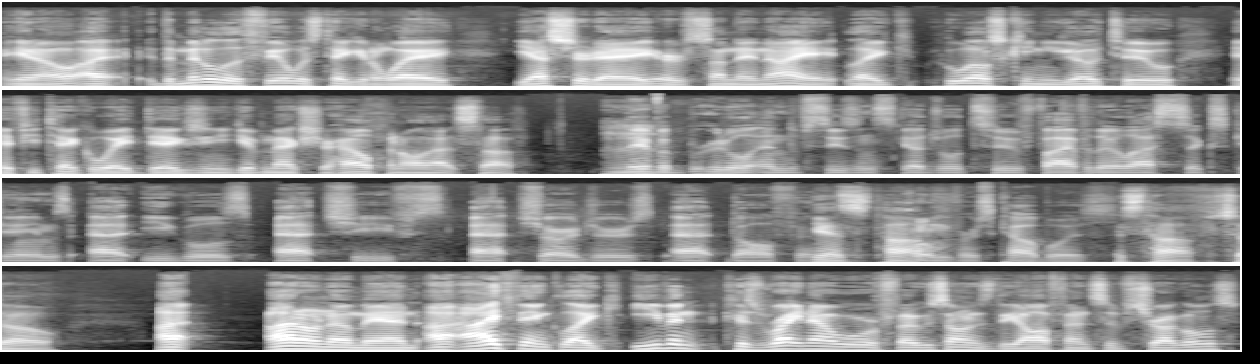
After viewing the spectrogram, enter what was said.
You know, I the middle of the field was taken away yesterday or Sunday night. Like, who else can you go to if you take away Diggs and you give him extra help and all that stuff? They have a brutal end of season schedule too. Five of their last six games at Eagles, at Chiefs, at Chargers, at Dolphins. Yeah, it's tough. Home versus Cowboys. It's tough. So, I I don't know, man. I, I think like even because right now what we're focused on is the offensive struggles.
